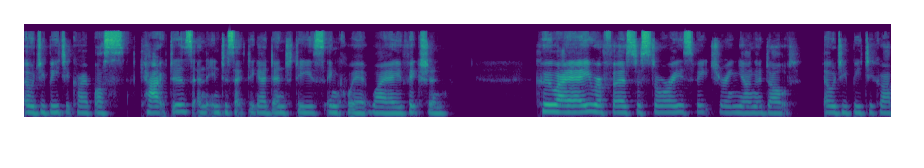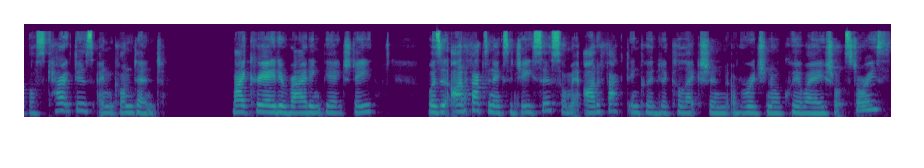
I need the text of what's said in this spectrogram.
LGBTQI plus characters and intersecting identities in queer YA fiction. Queer YA refers to stories featuring young adult LGBTQI plus characters and content. My creative writing PhD was an artifact and exegesis, or my artifact included a collection of original queer YA short stories,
